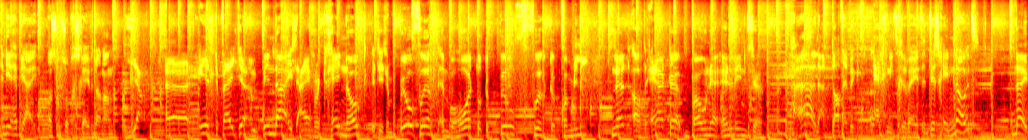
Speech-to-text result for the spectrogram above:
En die heb jij, als het goed is opgeschreven dan aan. Ja, eh, eerste feitje. Een pinda is eigenlijk geen noot. Het is een pulvrucht en behoort tot de pulvruchtenfamilie. Net als erwten, bonen en linzen. Ah, nou, dat heb ik echt niet geweten. Het is geen noot. Nee,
